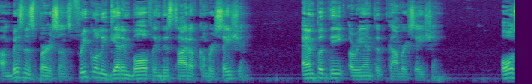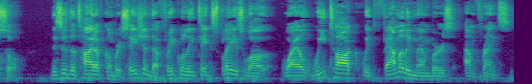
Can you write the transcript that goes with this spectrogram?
and business persons frequently get involved in this type of conversation empathy oriented conversation. Also, this is the type of conversation that frequently takes place while, while we talk with family members and friends.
